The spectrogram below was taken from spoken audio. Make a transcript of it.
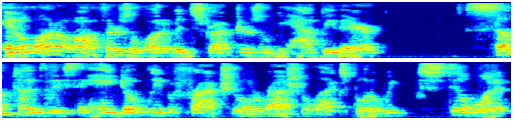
And a lot of authors, a lot of instructors will be happy there. Sometimes they say, hey, don't leave a fractional or rational exponent. We still want it.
